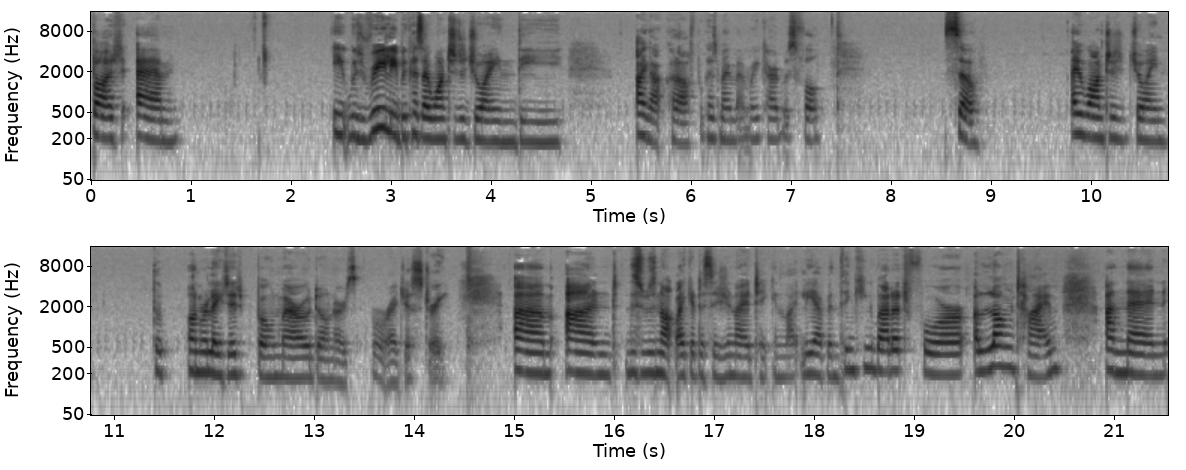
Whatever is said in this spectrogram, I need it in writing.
But um, it was really because I wanted to join the I got cut off because my memory card was full. So, I wanted to join the unrelated bone marrow donors registry. Um, and this was not like a decision I had taken lightly. I've been thinking about it for a long time. And then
